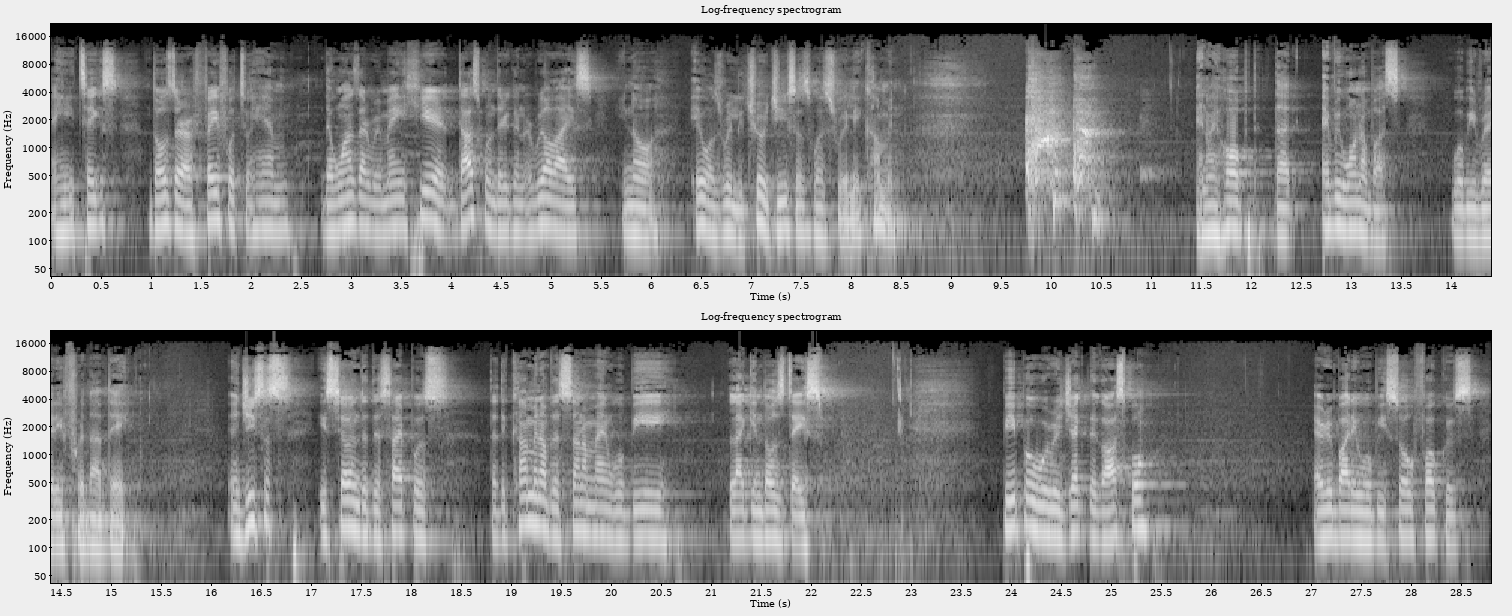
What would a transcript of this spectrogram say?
and he takes those that are faithful to him, the ones that remain here, that's when they're going to realize, you know, it was really true. Jesus was really coming. and I hope that every one of us will be ready for that day. And Jesus is telling the disciples that the coming of the Son of Man will be like in those days. People will reject the gospel. Everybody will be so focused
